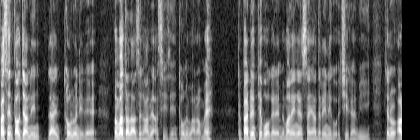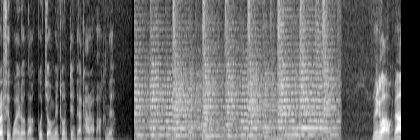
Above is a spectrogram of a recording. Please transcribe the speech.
ပတ်စဉ်တောက်ကြနေတိုင်းထုံးလွှင့်နေတဲ့မှတ်မှတ်သားသားစကားများအစီအစဉ်ထုံးလွှင့်ပါတော့မယ်။တပတ်တွင်းဖြစ်ပေါ်ခဲ့တဲ့မြန်မာနိုင်ငံဆိုင်ရာသတင်းတွေကိုအခြေခံပြီးကျွန်တော် RFA ဝိုင်းတော်သားကိုကျော်မင်းထွန်းတင်ပြထားတာပါခင်ဗျာ။မင်္ဂလာပါခင်ဗျာ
